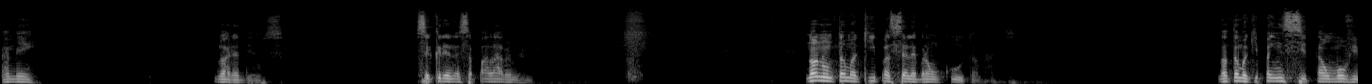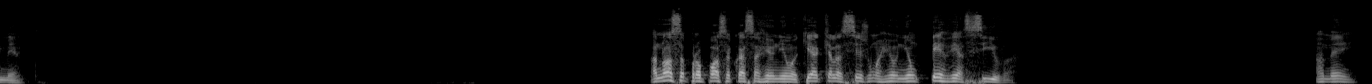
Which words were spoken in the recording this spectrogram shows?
Amém. Glória a Deus. Você crê nessa palavra, meu irmão? Nós não estamos aqui para celebrar um culto, amados. Nós estamos aqui para incitar um movimento. A nossa proposta com essa reunião aqui é que ela seja uma reunião perversiva. Amém.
